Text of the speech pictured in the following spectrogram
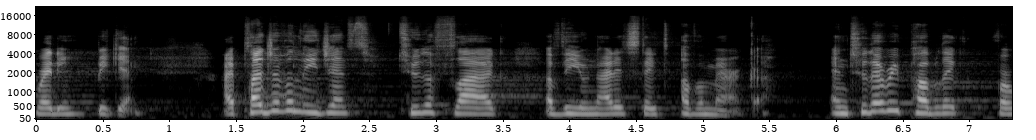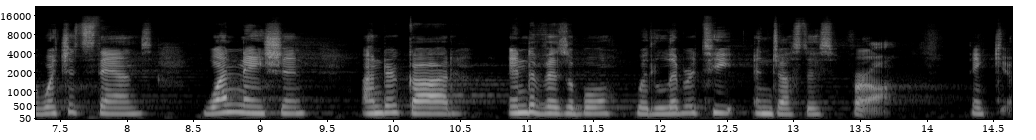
ready, begin. I pledge of allegiance to the flag of the United States of America and to the republic for which it stands, one nation, under God, indivisible, with liberty and justice for all. Thank you.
